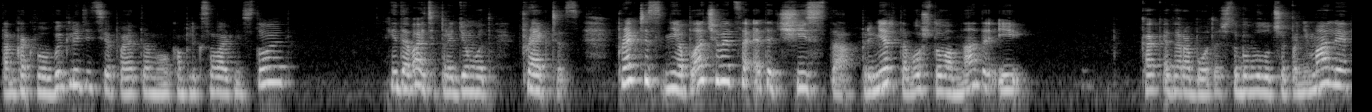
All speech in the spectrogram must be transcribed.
там, как вы выглядите, поэтому комплексовать не стоит. И давайте пройдем вот practice. Practice не оплачивается, это чисто пример того, что вам надо и как это работает, чтобы вы лучше понимали,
